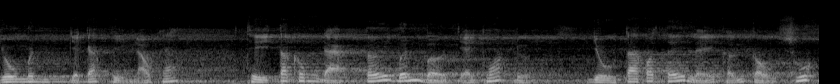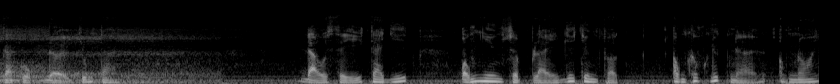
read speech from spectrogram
vô minh và các phiền não khác thì ta không đạt tới bến bờ giải thoát được dù ta có tế lễ khẩn cầu suốt cả cuộc đời chúng ta. Đạo sĩ ca diếp bỗng nhiên sụp lại với chân phật ông khóc nức nở ông nói.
